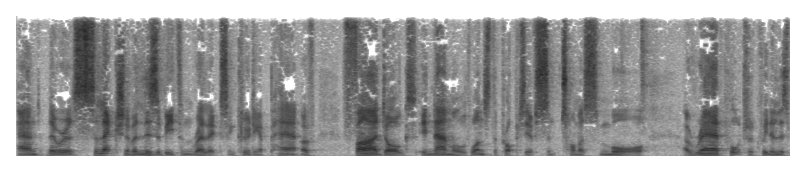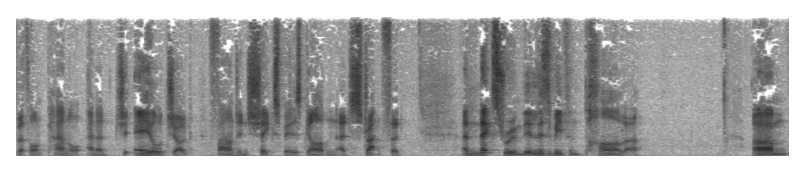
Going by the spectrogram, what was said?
And there were a selection of Elizabethan relics, including a pair of fire dogs enamelled, once the property of St Thomas More a rare portrait of Queen Elizabeth on panel, and an ale jug found in Shakespeare's garden at Stratford. And next room, the Elizabethan parlour, um,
